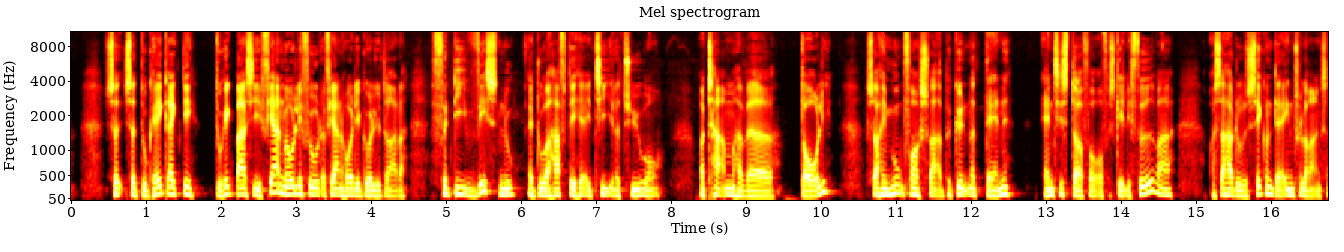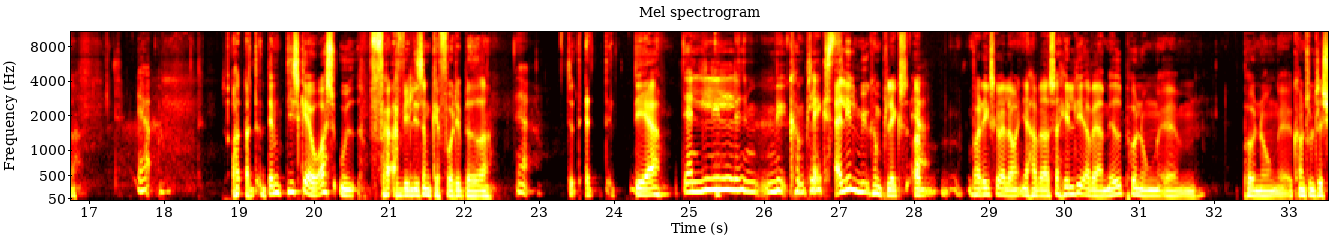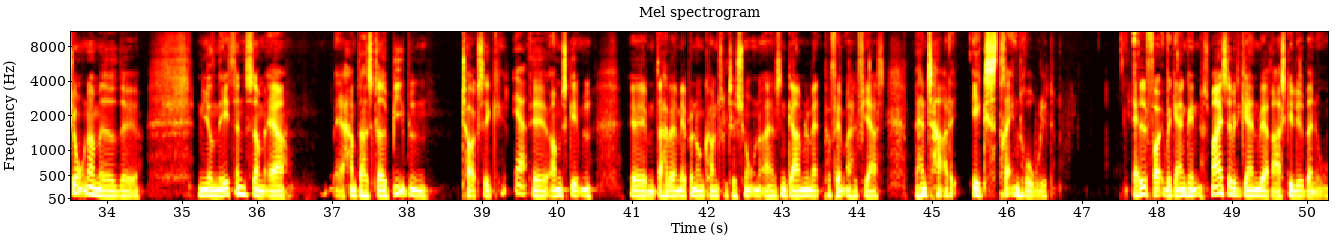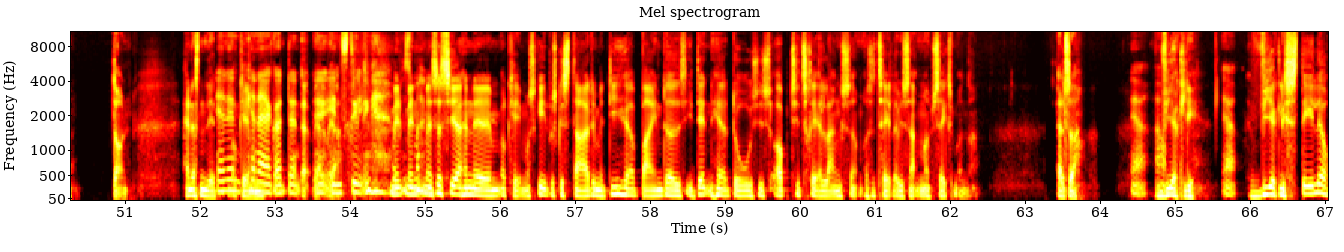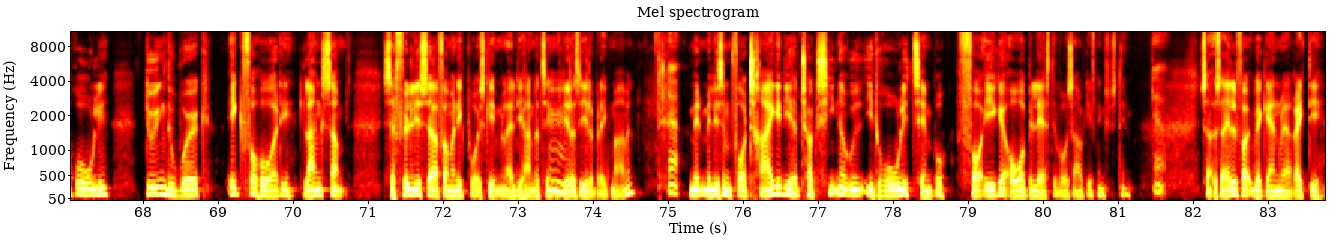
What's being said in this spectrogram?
Så, så du kan ikke rigtig, du kan ikke bare sige, fjern moldy food og fjern hurtige kulhydrater. Fordi hvis nu, at du har haft det her i 10 eller 20 år, og tarmen har været dårlig, så har immunforsvaret begyndt at danne antistoffer over forskellige fødevarer, og så har du sekundære intolerancer. Ja. Og, og dem, de skal jo også ud, før vi ligesom kan få det bedre. Ja. Så det, det er... Det er en lille my kompleks. Er en lille my kompleks, ja. og hvor det ikke skal være løgn, jeg har været så heldig at være med på nogle, øhm, på nogle øh, konsultationer med øh, Neil Nathan, som er, er ham, der har skrevet Bibelen, Toxic, ja. øh, om skimmel, øh, der har været med på nogle konsultationer, og han er sådan en gammel mand på 75, men han tager det ekstremt roligt. Alle folk vil gerne gå ind hos mig, så vil de gerne være raske i løbet af en uge. Done. Han er sådan lidt... Ja, den okay, kender jeg godt, den ja, ja, ja. indstilling. Men, men, men så siger han, øh, okay, måske du skal starte med de her binders i den her dosis op til tre langsomt, og så taler vi sammen om seks måneder. Altså, ja, virkelig, ja. virkelig stille og roligt, doing the work, ikke for hurtigt, langsomt. Selvfølgelig sørger for, at man ikke bruger skimmel og alle de andre ting, mm. ellers hjælper det ikke meget, vel? Ja. Men, men ligesom for at trække de her toksiner ud i et roligt tempo, for ikke at overbelaste vores afgiftningssystem. Ja. Så, så alle folk vil gerne være rigtig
